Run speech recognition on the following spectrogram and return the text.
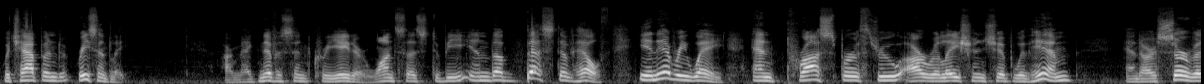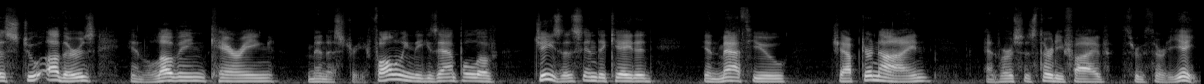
which happened recently. Our magnificent Creator wants us to be in the best of health in every way and prosper through our relationship with Him and our service to others in loving, caring ministry, following the example of Jesus indicated in Matthew chapter 9 and verses 35 through 38.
